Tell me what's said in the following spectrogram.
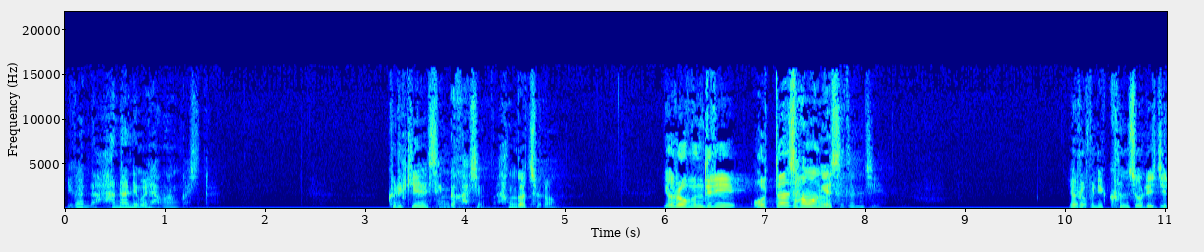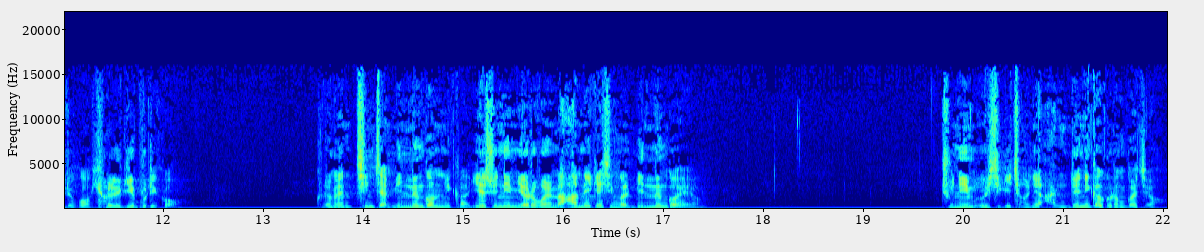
이건 하나님을 향한 것이다. 그렇게 생각하신 한 것처럼 여러분들이 어떤 상황에서든지 여러분이 큰 소리 지르고 혈기 부리고 그러면 진짜 믿는 겁니까? 예수님 여러분의 마음에 계신 걸 믿는 거예요? 주님 의식이 전혀 안 되니까 그런 거죠.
